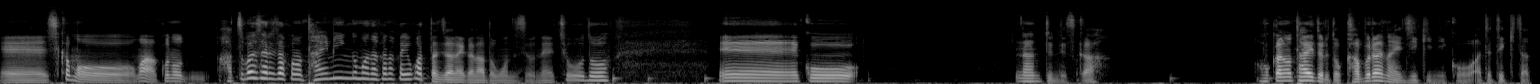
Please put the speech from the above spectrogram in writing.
えー、しかも、まあこの発売されたこのタイミングもなかなか良かったんじゃないかなと思うんですよね。ちょうど、えー、こう、なんて言うんですか？他のタイトルと被らない時期にこう当ててきたっ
